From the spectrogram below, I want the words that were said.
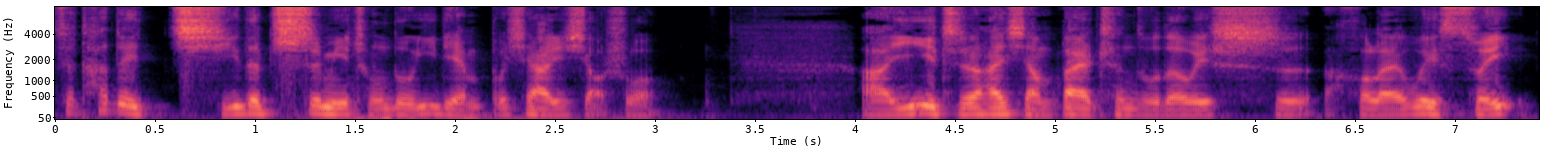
这他对棋的痴迷程度一点不下于小说，啊，一直还想拜陈祖德为师，后来未遂，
